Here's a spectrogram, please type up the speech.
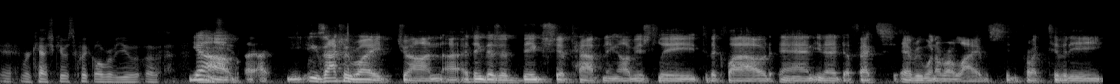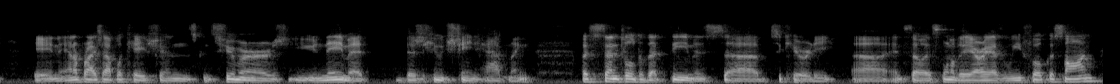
Uh, Rakesh, give us a quick overview of Yeah, uh, exactly right, John. I think there's a big shift happening, obviously, to the cloud, and you know it affects every one of our lives in productivity, in enterprise applications, consumers, you name it. There's a huge change happening. But central to that theme is uh, security, uh, and so it's one of the areas we focus on.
